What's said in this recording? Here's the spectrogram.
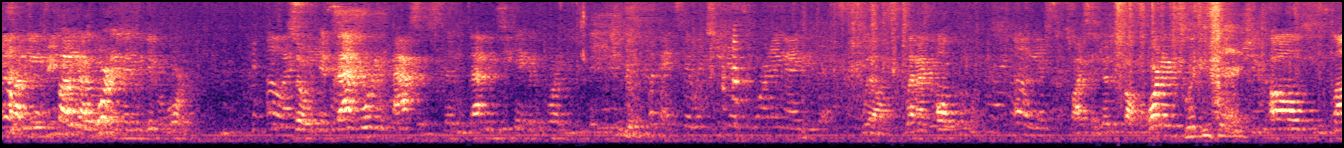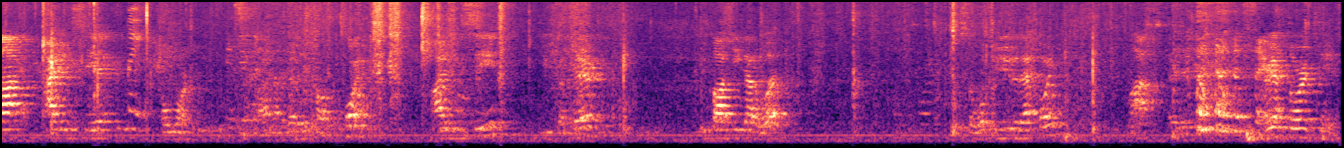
You thought you, you thought you got a warning, then we give a warning. Oh, I see. So if that warning passes, then that means he can't get the point. You think you should do it. Okay, so when she does warning, I do this. Well, when I call for the warning. Oh, yes, sir. So I said, just call for warning. What'd you say? She calls, you block, I didn't see it, for warning. And I just call for point. I didn't see, you got there, you thought he got a what? So what would you do to that point? Block. There it is. Very authoritative,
